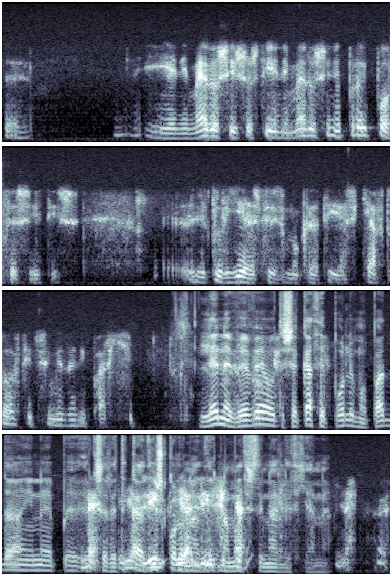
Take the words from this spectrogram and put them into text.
Ε, η ενημέρωση, η σωστή ενημέρωση είναι προϋπόθεση της ε, λειτουργίας της δημοκρατίας και αυτό αυτή τη στιγμή δεν υπάρχει. Λένε βέβαια ότι σε κάθε πόλεμο πάντα είναι ε, ναι, εξαιρετικά δύσκολο να, να μάθεις την αλήθεια. Ναι. ναι.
